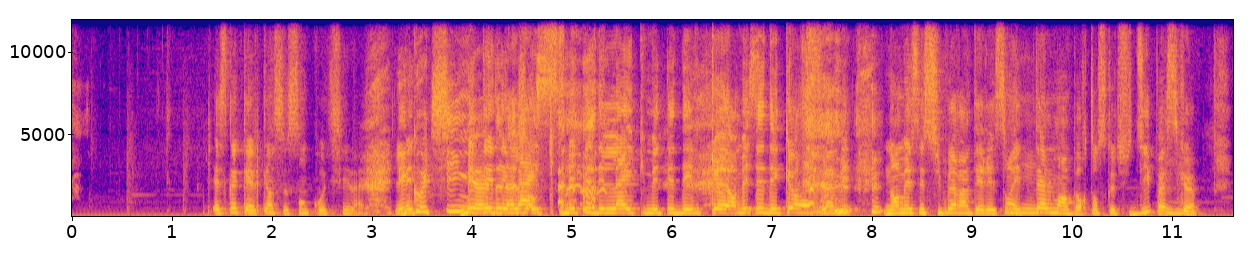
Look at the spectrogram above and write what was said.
Est-ce que quelqu'un se sent coaché là? Les Met- coachings Mettez euh, de des likes, mettez des likes, mettez des cœurs, mettez des cœurs enflammés. Non, mais c'est super intéressant et Mhm. tellement important ce que tu dis parce Mhm. que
